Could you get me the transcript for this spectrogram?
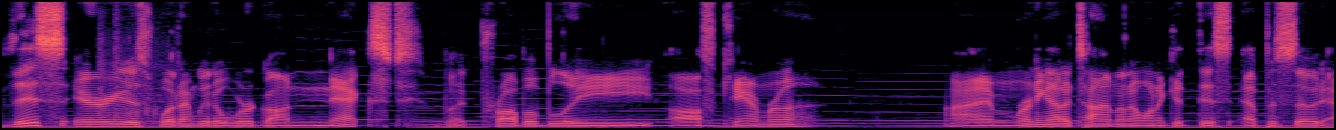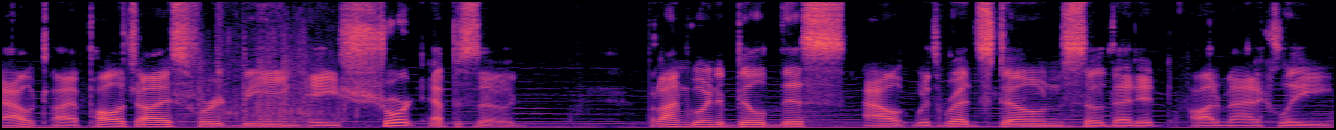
This area is what I'm going to work on next, but probably off camera. I'm running out of time and I want to get this episode out. I apologize for it being a short episode, but I'm going to build this out with redstone so that it automatically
